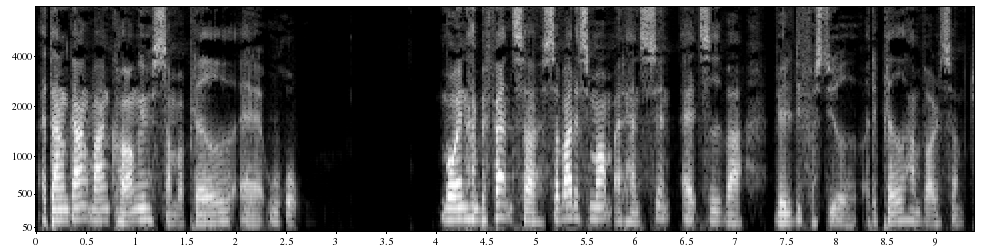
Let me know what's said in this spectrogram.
at der engang var en konge, som var plaget af uro. Hvor han befandt sig, så var det som om, at hans sind altid var vældig forstyrret, og det plagede ham voldsomt.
